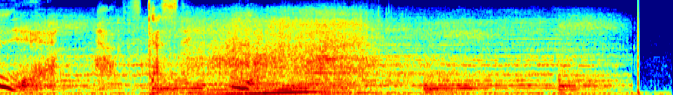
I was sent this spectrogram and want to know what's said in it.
Yeah, how disgusting.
